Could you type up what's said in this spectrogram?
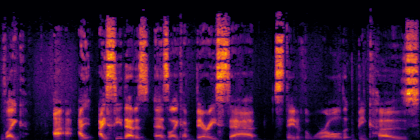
like, I, I, I see that as as like a very sad state of the world because,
